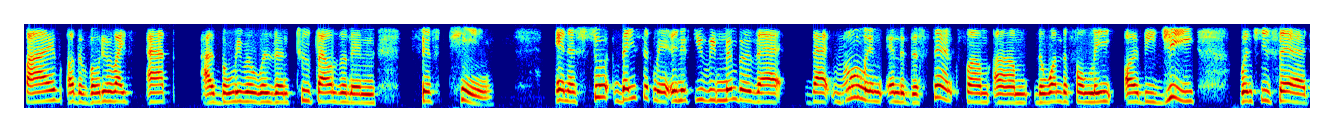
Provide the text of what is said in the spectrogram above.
5 of the Voting Rights Act, I believe it was in 2015. And as basically, and if you remember that that ruling and the dissent from um, the wonderful late RBG, when she said,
